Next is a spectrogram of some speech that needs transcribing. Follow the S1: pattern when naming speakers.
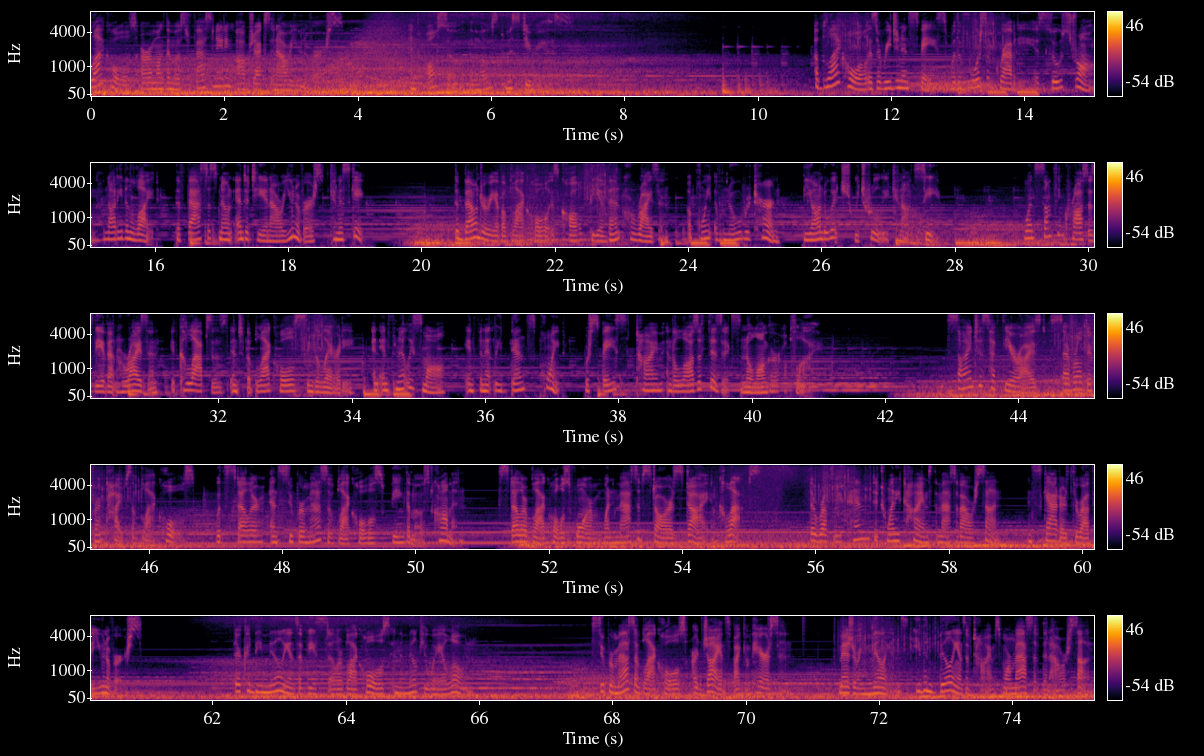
S1: Black holes are among the most fascinating objects in our universe, and also the most mysterious. A black hole is a region in space where the force of gravity is so strong, not even light, the fastest known entity in our universe, can escape. The boundary of a black hole is called the event horizon, a point of no return beyond which we truly cannot see. When something crosses the event horizon, it collapses into the black hole's singularity, an infinitely small, infinitely dense point where space, time, and the laws of physics no longer apply. Scientists have theorized several different types of black holes, with stellar and supermassive black holes being the most common. Stellar black holes form when massive stars die and collapse. They're roughly 10 to 20 times the mass of our sun and scattered throughout the universe. There could be millions of these stellar black holes in the Milky Way alone. Supermassive black holes are giants by comparison, measuring millions, even billions of times more massive than our sun.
